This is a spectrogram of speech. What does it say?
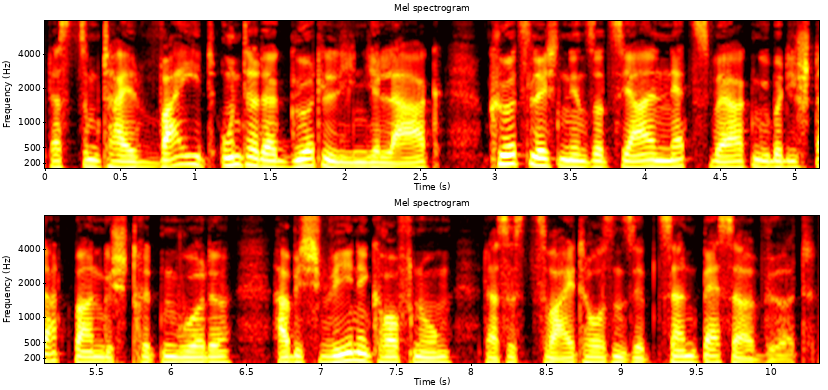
das zum Teil weit unter der Gürtellinie lag, kürzlich in den sozialen Netzwerken über die Stadtbahn gestritten wurde, habe ich wenig Hoffnung, dass es 2017 besser wird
